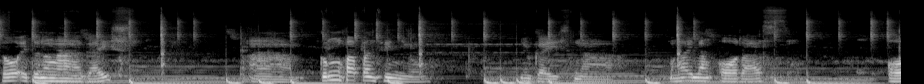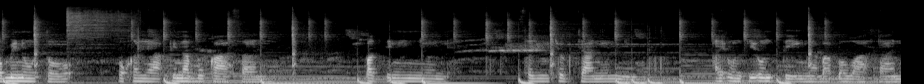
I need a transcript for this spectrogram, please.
So, ito na nga guys. Ah, kung mapapansin nyo, nyo guys na mga ilang oras o minuto o kaya kinabukasan pagtingin nyo sa YouTube channel nyo ay unti-unting nababawasan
